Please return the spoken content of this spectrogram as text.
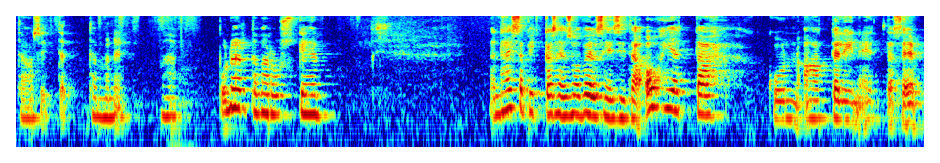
tää on sitten tämmönen vähän punertava ruskea. Näissä pikkasen sovelsin sitä ohjetta, kun ajattelin, että se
